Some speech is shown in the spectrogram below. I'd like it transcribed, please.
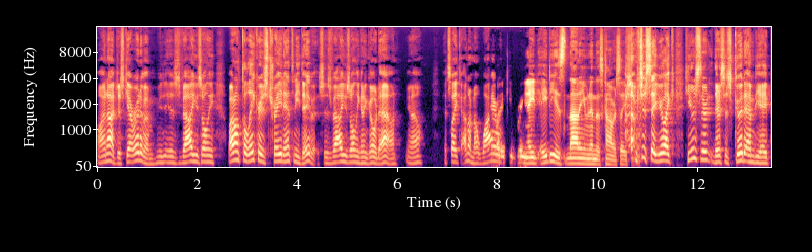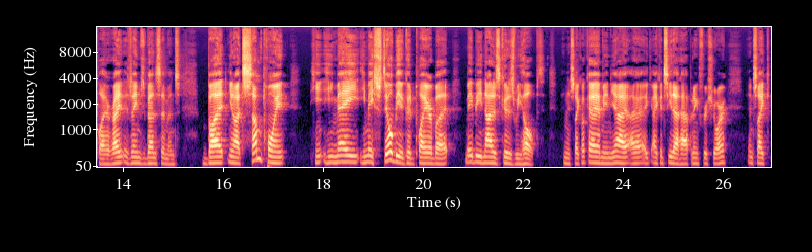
Why not? Just get rid of him. His value's only. Why don't the Lakers trade Anthony Davis? His value's only going to go down. You know, it's like I don't know why are we keep bringing AD, AD is not even in this conversation. I'm just saying you're like here's there. There's this good NBA player, right? His name's Ben Simmons, but you know at some point he he may he may still be a good player, but maybe not as good as we hoped. And it's like, okay, I mean, yeah, I, I, I could see that happening for sure. And it's like,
